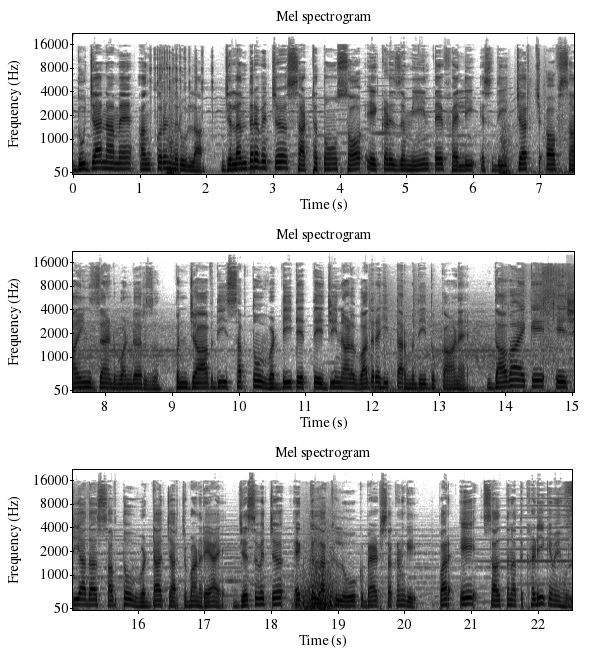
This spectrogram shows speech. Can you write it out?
ਦੂਜਾ ਨਾਮ ਹੈ ਅੰਕੁਰ ਨਰੂਲਾ। ਜਲੰਧਰ ਵਿੱਚ 60 ਤੋਂ 100 ਏਕੜ ਜ਼ਮੀਨ ਤੇ ਫੈਲੀ ਇਸ ਦੀ church of science and wonders Punjab ਦੀ ਸਭ ਤੋਂ ਵੱਡੀ ਤੇ ਤੇਜ਼ੀ ਨਾਲ ਵੱਧ ਰਹੀ ਧਰਮ ਦੀ ਦੁਕਾਨ ਹੈ। ਦਾਵਾ ਹੈ ਕਿ ਏਸ਼ੀਆ ਦਾ ਸਭ ਤੋਂ ਵੱਡਾ ਚਰਚ ਬਣ ਰਿਹਾ ਹੈ, ਜਿਸ ਵਿੱਚ 1 ਲੱਖ ਲੋਕ ਬੈਠ ਸਕਣਗੇ। ਪਰ ਇਹ ਸਲਤਨਤ ਖੜੀ ਕਿਵੇਂ ਹੋਈ?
